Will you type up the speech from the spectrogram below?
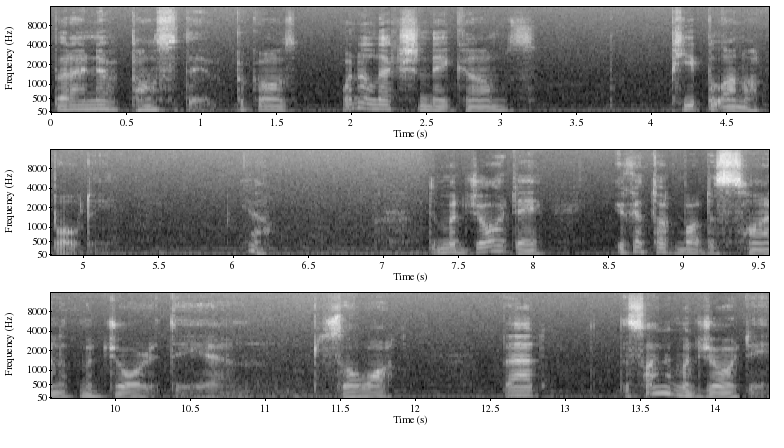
But I'm never positive because when election day comes, people are not voting. Yeah. The majority, you can talk about the silent majority and so what, but the silent majority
